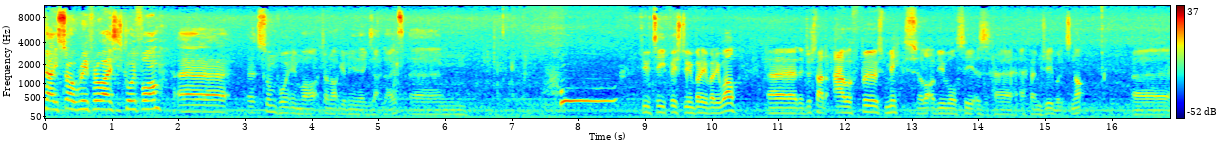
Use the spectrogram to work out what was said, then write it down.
Okay, so Reefer Oasis Koi Farm. Uh, at some point in March, I'm not giving you the exact date. Um, QT fish doing very, very well. Uh, they've just had our first mix. A lot of you will see it as uh, FMG, but it's not. Uh,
